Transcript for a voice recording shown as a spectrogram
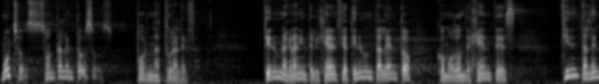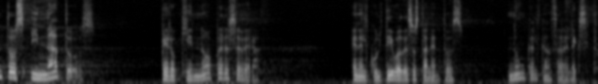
Muchos son talentosos por naturaleza. Tienen una gran inteligencia, tienen un talento como don de gentes, tienen talentos innatos, pero quien no persevera en el cultivo de esos talentos nunca alcanzará el éxito.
